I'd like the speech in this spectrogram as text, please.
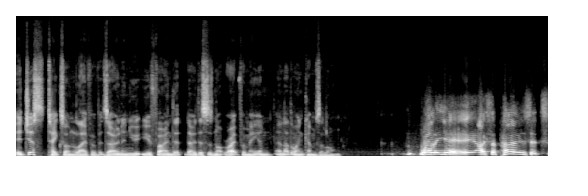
it just takes on a life of its own, and you, you find that no, this is not right for me, and another one comes along. Well, yeah, I suppose it's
